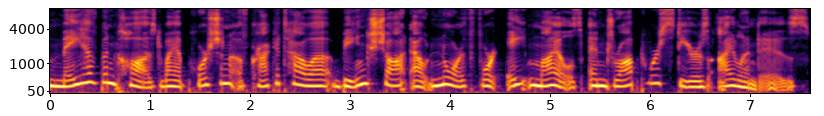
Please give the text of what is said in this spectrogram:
may have been caused by a portion of Krakatoa being shot out north for eight miles and dropped where Steers Island is.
